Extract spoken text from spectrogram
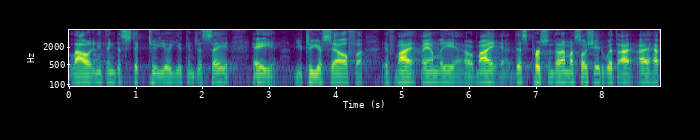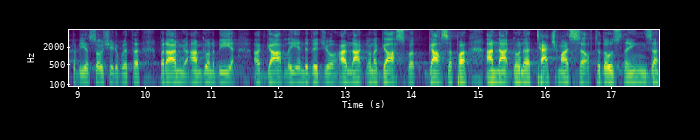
allow anything to stick to you. You can just say, hey, you to yourself, uh, if my family or my uh, this person that I'm associated with, I, I have to be associated with, uh, but I'm, I'm going to be a, a, godly individual. I'm not going to gossip. Gossip. Uh, I'm not going to attach myself to those things. Uh,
